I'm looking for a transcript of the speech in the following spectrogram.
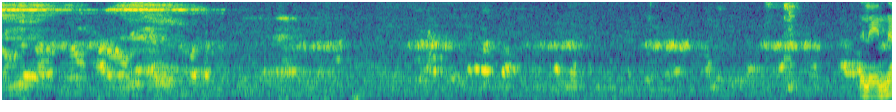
தமிழக அரசு தான் காரணம் குற்றச்சாட்டு அதில் என்ன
